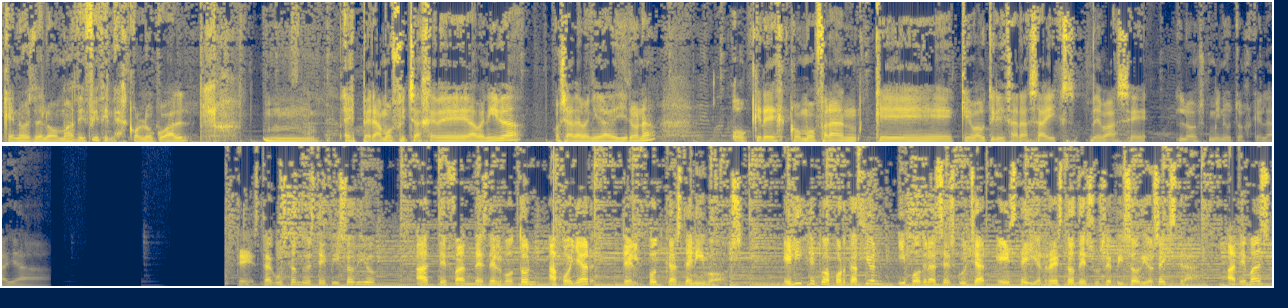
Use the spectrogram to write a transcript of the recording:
que no es de lo más difíciles, con lo cual mm, esperamos fichaje de Avenida, o sea, de Avenida de Girona. ¿O crees como Fran que, que va a utilizar a Sykes de base los minutos que la haya... ¿Te está gustando este episodio? Hazte fan desde el botón Apoyar del podcast de Nivos. Elige tu aportación y podrás escuchar este y el resto de sus episodios extra. Además,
